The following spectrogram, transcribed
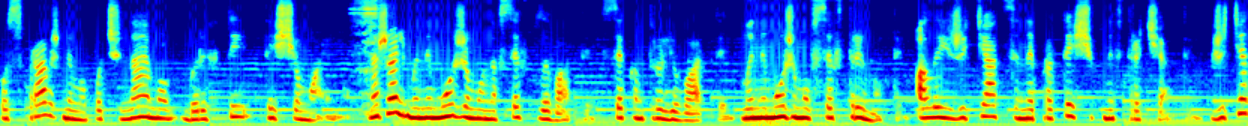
по-справжньому починаємо берегти те, що маємо. На жаль, ми не можемо на все впливати, все контролювати. Ми не можемо все втримати. Але і життя це не про те, щоб не втрачати. Життя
